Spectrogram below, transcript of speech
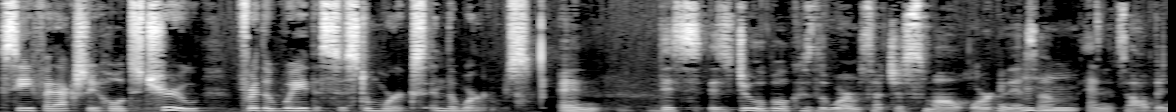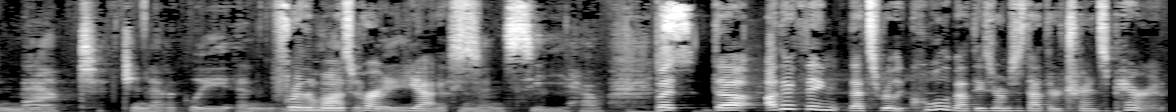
see if it actually holds true for the way the system works in the worms. And this is doable because the worm's such a small organism and it's all been mapped genetically and Mm-hmm. For the most part, yes. And you can then see how. But the other thing that's really cool about these worms is that they're transparent.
